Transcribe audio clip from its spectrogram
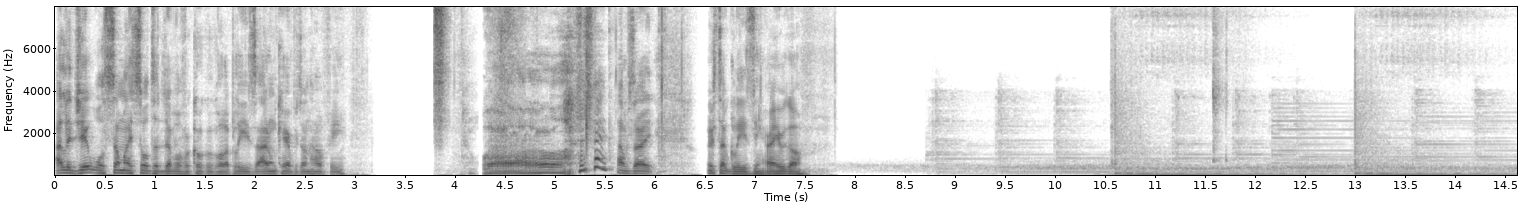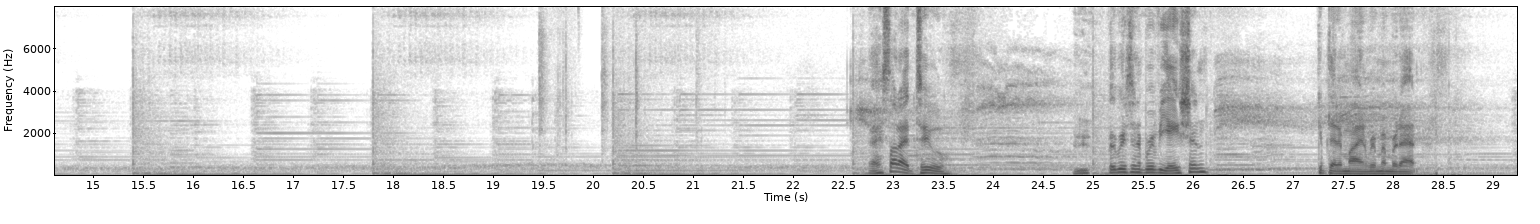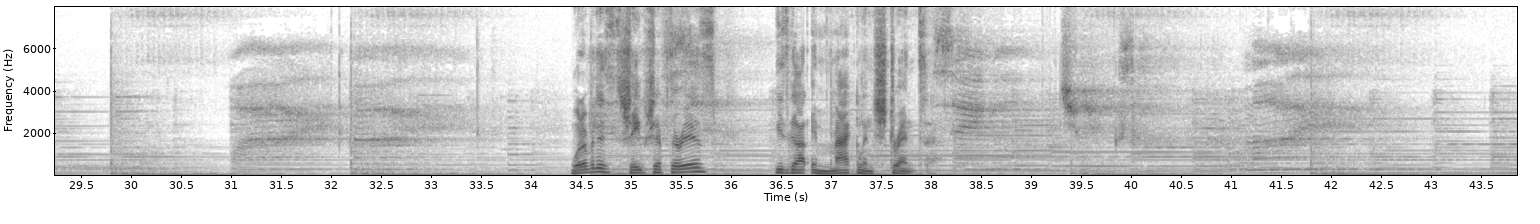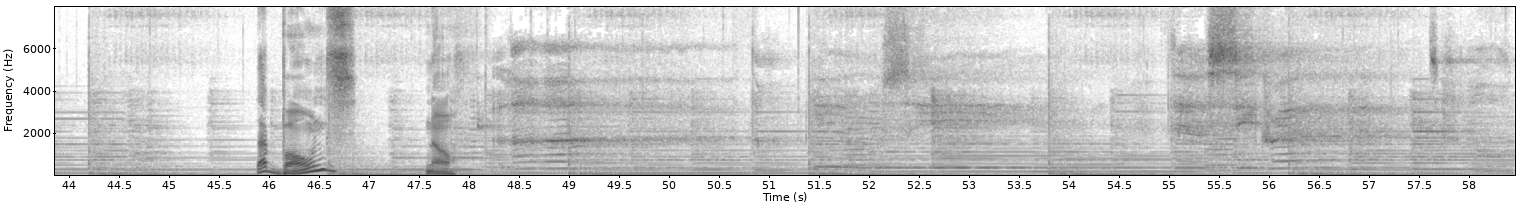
I legit will sell my soul to the devil for Coca-Cola, please. I don't care if it's unhealthy. Whoa. I'm sorry. Let's stop glazing. All right, here we go. I saw that too. Maybe it's an abbreviation. Keep that in mind. Remember that. Whatever this shapeshifter is, he's got immaculate strength. That bones? No.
